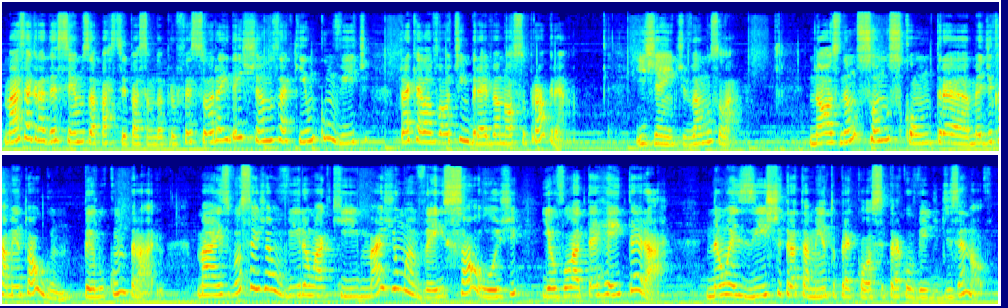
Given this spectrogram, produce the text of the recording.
mas agradecemos a participação da professora e deixamos aqui um convite para que ela volte em breve ao nosso programa. E, gente, vamos lá. Nós não somos contra medicamento algum, pelo contrário. Mas vocês já ouviram aqui mais de uma vez, só hoje, e eu vou até reiterar: não existe tratamento precoce para a Covid-19.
